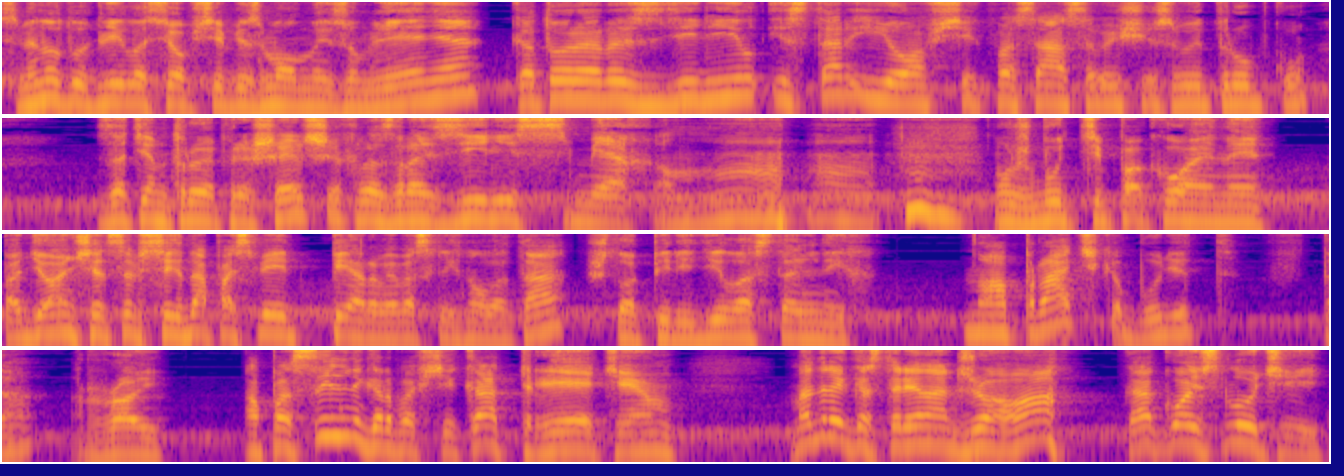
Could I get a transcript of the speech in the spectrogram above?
С минуту длилось общее безмолвное изумление, которое разделил и старьевщик, посасывающий свою трубку. Затем трое пришедших разразились смехом. «Уж будьте покойны!» «Паденщица всегда поспеет первой!» — воскликнула та, что опередила остальных. «Ну а прачка будет второй, а посыльный гробовщика третьим. Смотри-ка, старина Джо, а? Какой случай?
